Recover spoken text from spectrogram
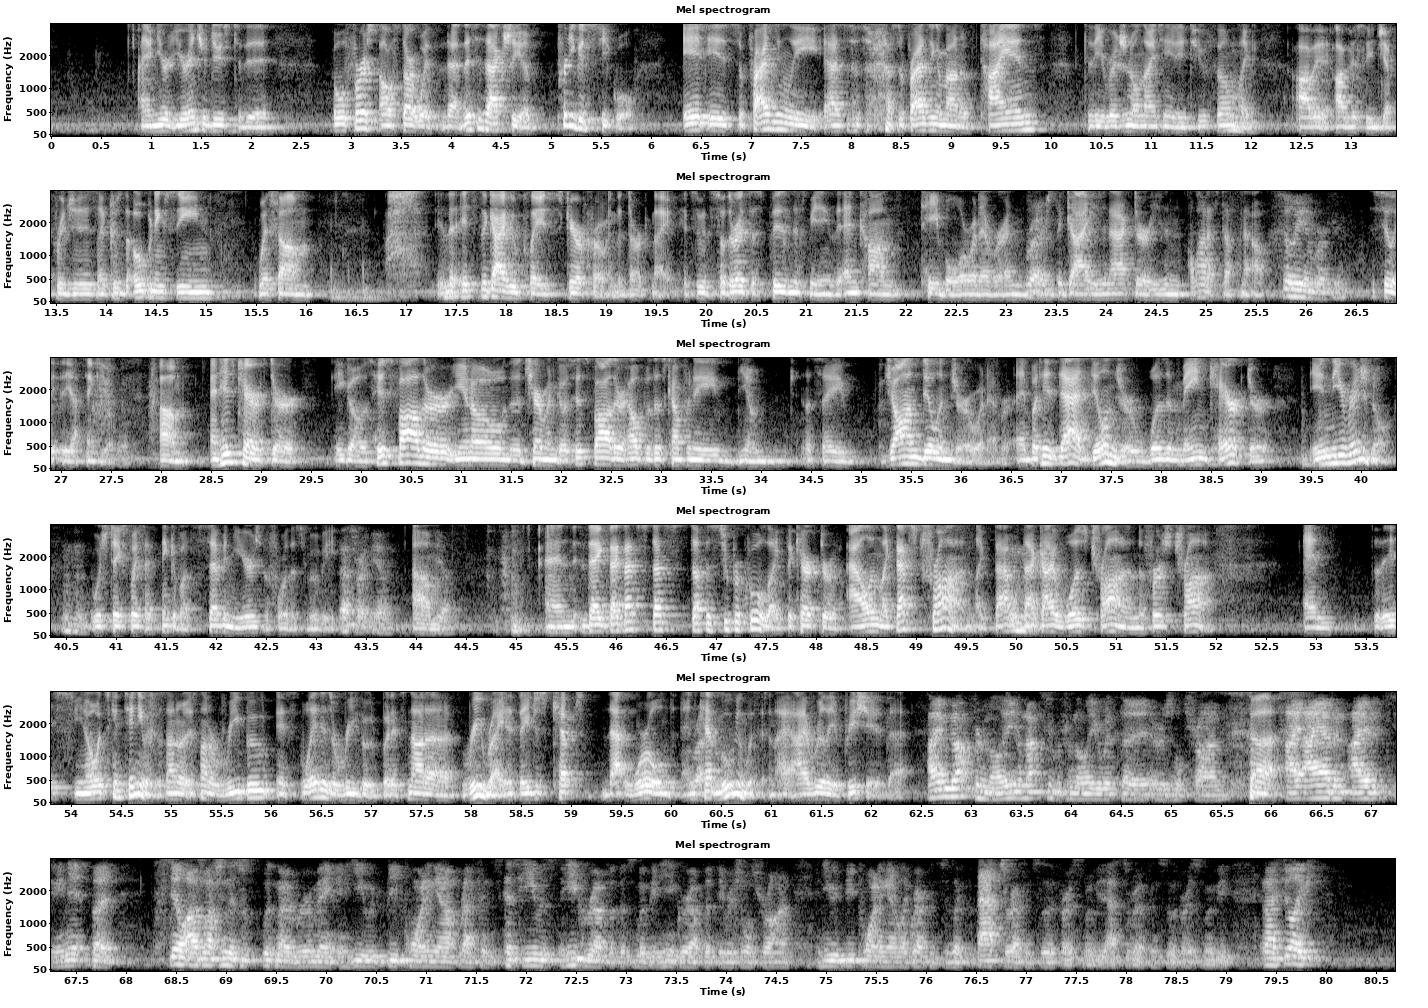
and you're you're introduced to the. Well, first I'll start with that. This is actually a pretty good sequel. It is surprisingly has a surprising amount of tie-ins to the original 1982 film. Like obvi- obviously Jeff Bridges. Like there's the opening scene with um. it's the guy who plays Scarecrow in The Dark Knight. It's with, so they're at this business meeting, the ENCOM table or whatever, and Right. there's the guy. He's an actor. He's in a lot of stuff now. Cillian Murphy. Silly, yeah, thank you. Um, and his character, he goes, his father, you know, the chairman goes, his father helped with this company, you know, let's say John Dillinger or whatever. And but his dad, Dillinger, was a main character in the original, Mhm. which takes place, I think, about seven years before this movie. That's right. Yeah. Um, yeah. and that, that that's that stuff is super cool. Like the character of Alan, like that's Tron. Like that Mhm. that guy was Tron in the first Tron, and it's you know it's continuous. It's not a it's not a reboot. It's well it is a reboot, but it's not a rewrite. They just kept that world and Right. kept moving with it, and I, I really appreciated that. I'm not familiar. I'm not super familiar with the original Tron. Uh, I, I haven't I haven't seen it, but still, I was watching this with my roommate, and he would be pointing out references because he was he grew up with this movie, and he grew up with the original Tron, and he would be pointing out like references like that's a reference to the first movie, that's the reference to the first movie, and I feel like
